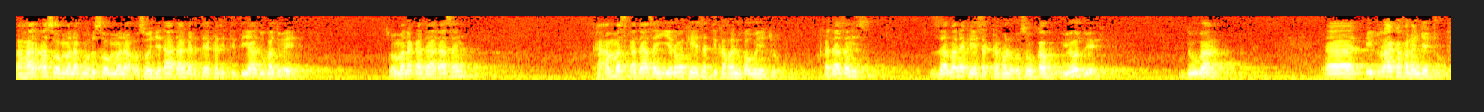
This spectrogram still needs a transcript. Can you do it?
har'a soomana boru soomana osoo jedhaadhaa gartee akkasitti itti yaadu ka du'e. Soomana qadaadhaa san ka ammas qadaasan yeroo keessatti kafalu qabu jechuudha. Qadaasanis zabana keessa kafalu osoo qabu yoo du'e duuba irraa kafalan jechuudha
